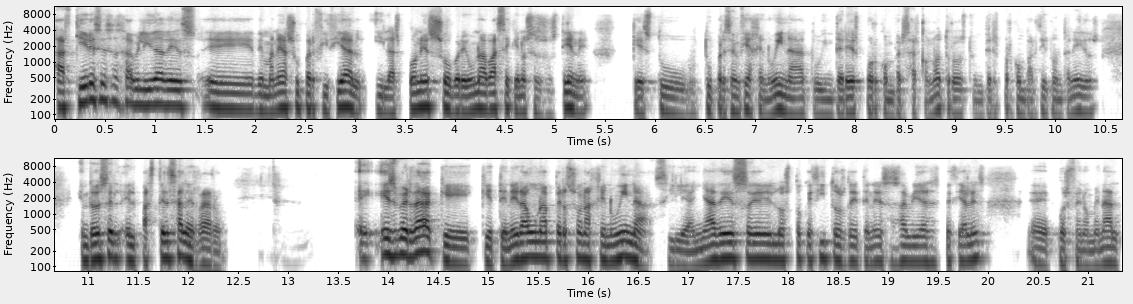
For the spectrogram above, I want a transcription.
adquieres esas habilidades eh, de manera superficial y las pones sobre una base que no se sostiene, que es tu, presencia genuina, tu interés por conversar con otros, tu interés por compartir contenidos, entonces el, pastel sale raro. E, es verdad que, tener a una persona genuina, si le añades eh, los toquecitos de tener esas habilidades especiales, eh, pues fenomenal.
